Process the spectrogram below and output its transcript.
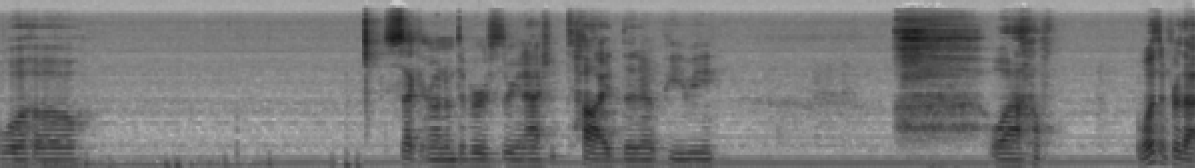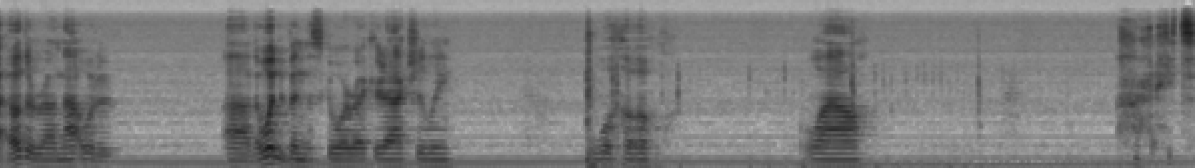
Whoa. Second run up to verse three and actually tied the note PB. wow. It wasn't for that other run, that would have uh, that wouldn't have been the score record actually. Whoa. Wow. Alright.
